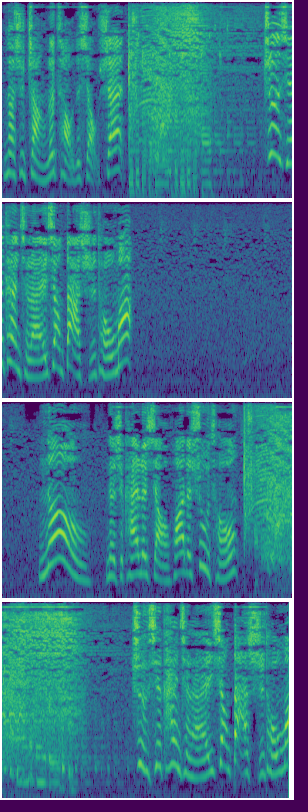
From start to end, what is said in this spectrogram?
那是长了草的小山。这些看起来像大石头吗？No，那是开了小花的树丛。这些看起来像大石头吗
